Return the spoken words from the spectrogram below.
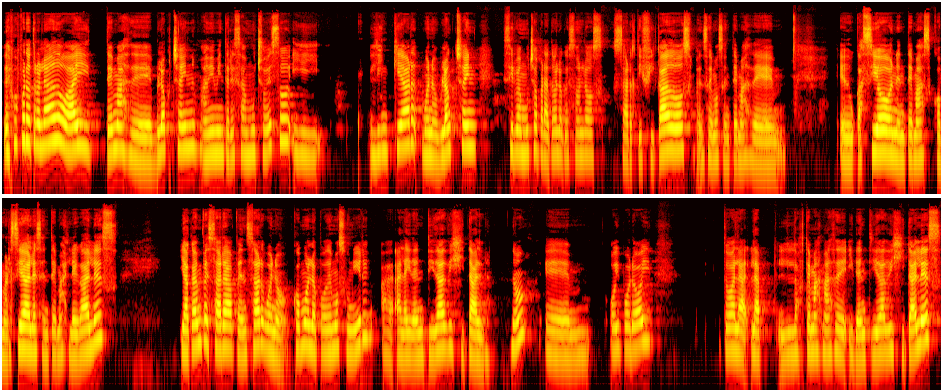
Después por otro lado hay temas de blockchain, a mí me interesa mucho eso y linkear, bueno, blockchain sirve mucho para todo lo que son los certificados, pensemos en temas de educación, en temas comerciales, en temas legales. Y acá empezar a pensar, bueno, ¿cómo lo podemos unir a, la identidad digital? ¿no? Em, hoy por hoy, todos los temas más de identidad digitales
